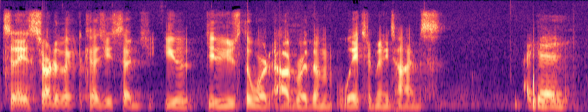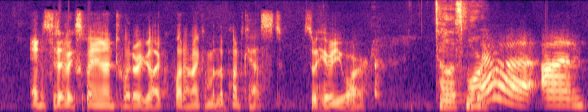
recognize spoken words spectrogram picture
today started because you said you you used the word algorithm way too many times. I did. And instead of explaining on Twitter, you're like, why don't I come on the podcast? So here you are. Tell us more. Yeah. Um.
